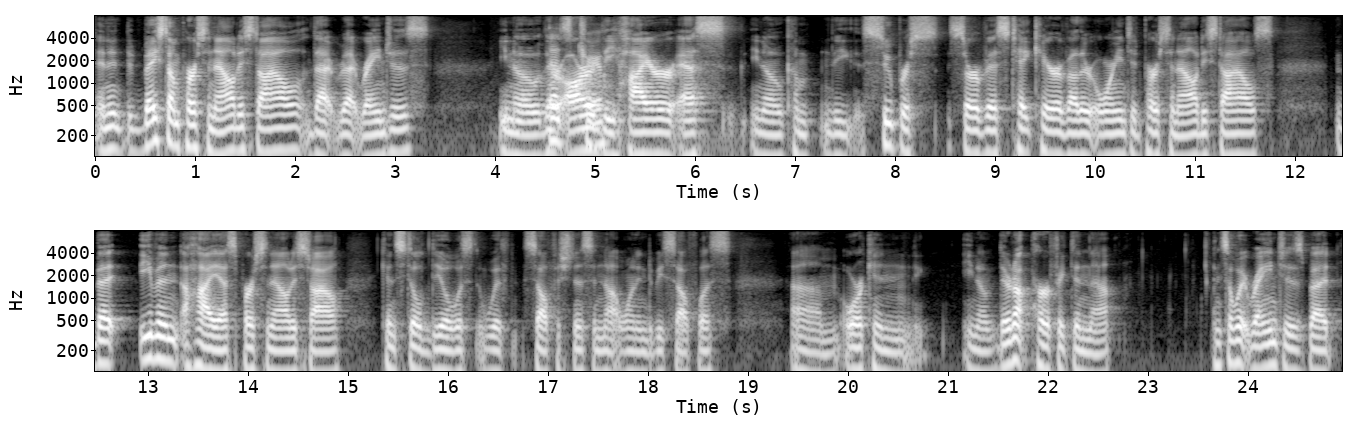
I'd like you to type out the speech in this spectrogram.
and it, based on personality style, that that ranges. You know, there That's are true. the higher S, you know, com- the super s- service, take care of other oriented personality styles, but even a high S personality style can still deal with with selfishness and not wanting to be selfless, um, or can, you know, they're not perfect in that, and so it ranges, but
